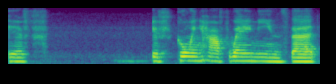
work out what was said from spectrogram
if if going halfway means that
